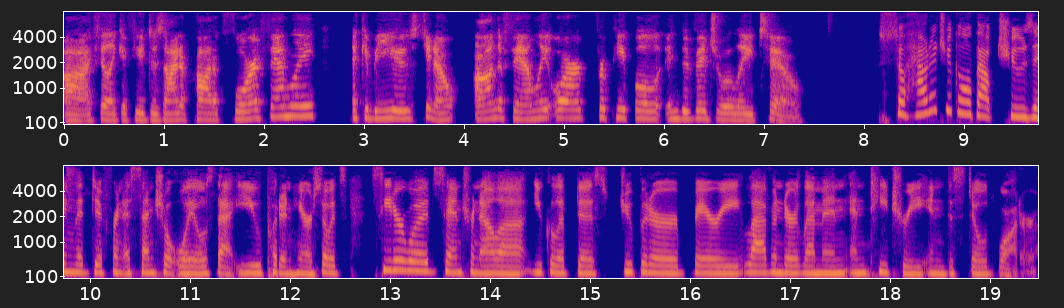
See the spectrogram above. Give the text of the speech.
Uh, I feel like if you design a product for a family, it could be used, you know, on the family or for people individually too. So, how did you go about choosing the different essential oils that you put in here? So, it's cedarwood, citronella, eucalyptus, Jupiter, berry, lavender, lemon, and tea tree in distilled water.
